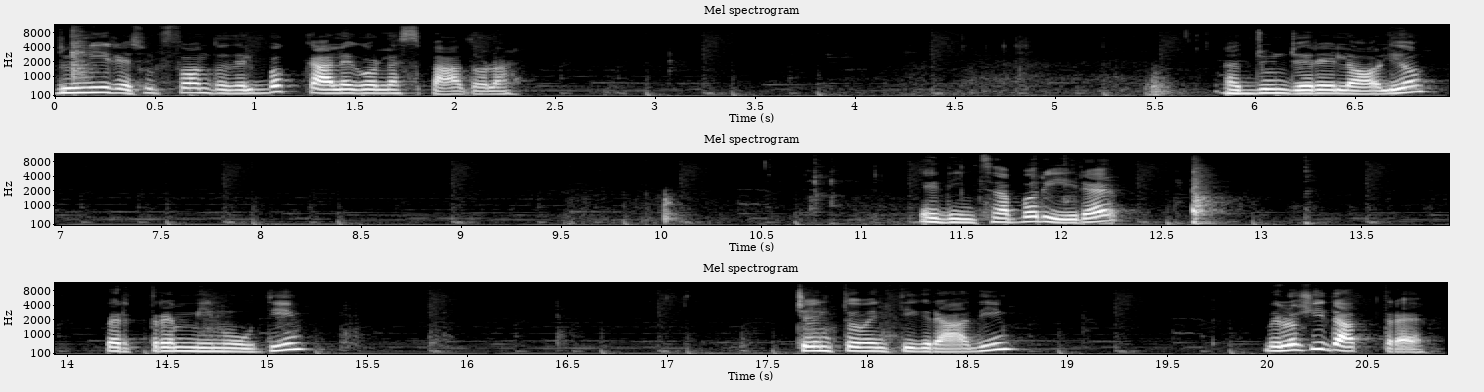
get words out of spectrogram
Riunire sul fondo del boccale con la spatola. Aggiungere l'olio. Ed insaporire per 3 minuti. 120 gradi. Velocità 3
